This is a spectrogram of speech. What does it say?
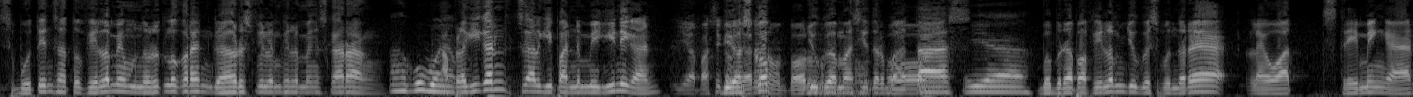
sebutin satu film yang menurut lu keren. Gak harus film-film yang sekarang. Ah, gue banyak. Apalagi kan lagi pandemi gini kan. Iya pasti Bioskop nonton, juga nonton, masih nonton. terbatas. Iya. Beberapa film juga sebenarnya lewat streaming kan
